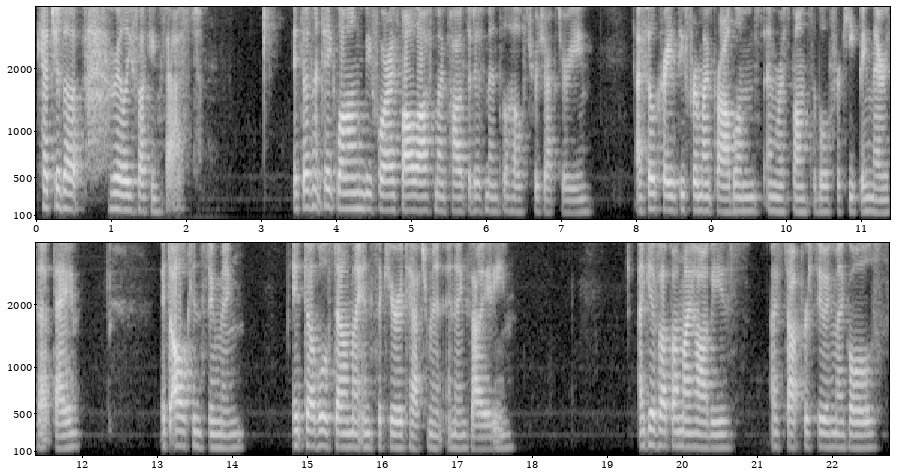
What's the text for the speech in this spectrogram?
catches up really fucking fast. It doesn't take long before I fall off my positive mental health trajectory. I feel crazy for my problems and responsible for keeping theirs at bay. It's all consuming. It doubles down my insecure attachment and anxiety. I give up on my hobbies. I stop pursuing my goals.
